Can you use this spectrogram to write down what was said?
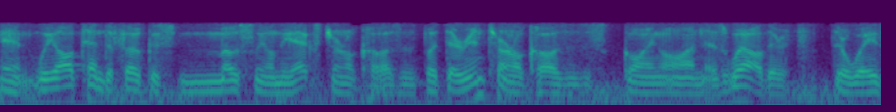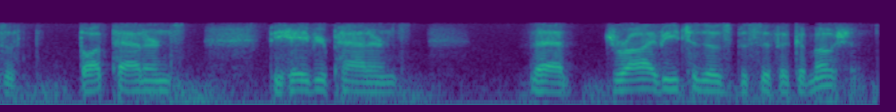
And we all tend to focus mostly on the external causes, but there are internal causes going on as well. There, there are ways of thought patterns, behavior patterns that drive each of those specific emotions.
